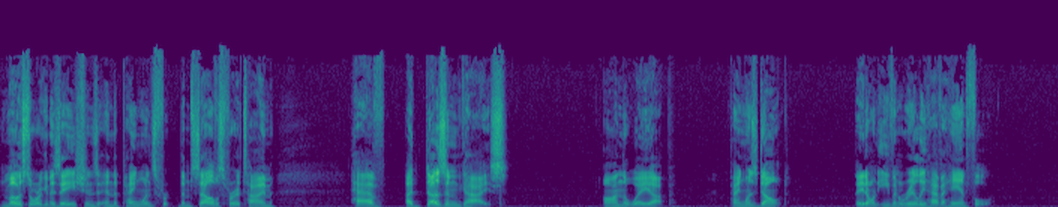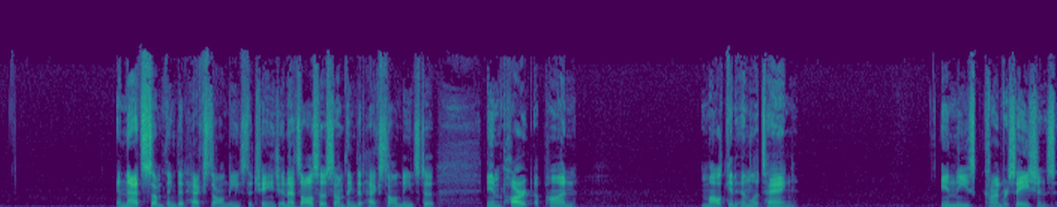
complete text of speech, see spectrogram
Most organizations and the Penguins for themselves, for a time, have a dozen guys on the way up. Penguins don't. They don't even really have a handful. And that's something that Hextall needs to change. And that's also something that Hextall needs to impart upon Malkin and Letang in these conversations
